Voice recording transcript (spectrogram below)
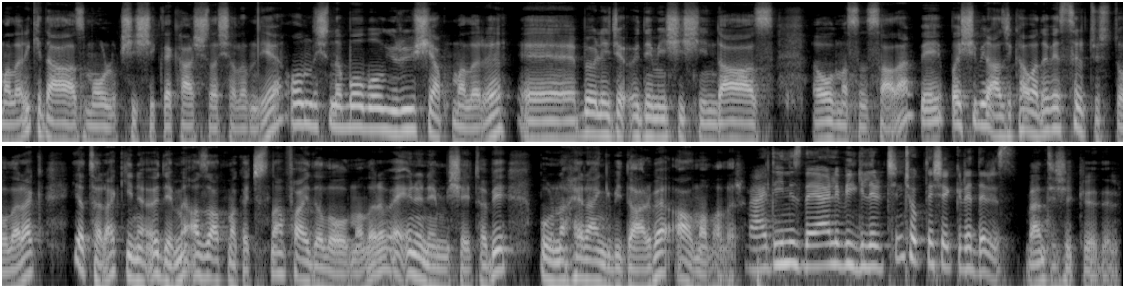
yapmaları ki daha az morluk, şişlikle karşılaşalım diye. Onun dışında bol bol yürüyüş yapmaları, e, böylece ödemin şişliğin daha az olmasını sağlar ve başı birazcık havada ve sırt üstü olarak yatarak yine ödemi azaltmak açısından faydalı olmaları ve en önemli şey tabii buruna herhangi bir darbe almamaları. Verdiğiniz değerli bilgiler için çok teşekkür ederiz. Ben teşekkür ederim.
